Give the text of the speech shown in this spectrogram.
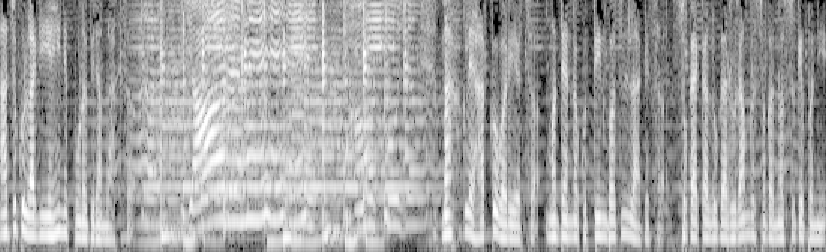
आजको लागि यही नै पूर्ण विराम लाग्छ। माखकले हातको घडी हेर्छ। मध्याहको तीन बज्नै लागेछ। सुकाएका लुगाहरू राम्रोसँग नसुके पनि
